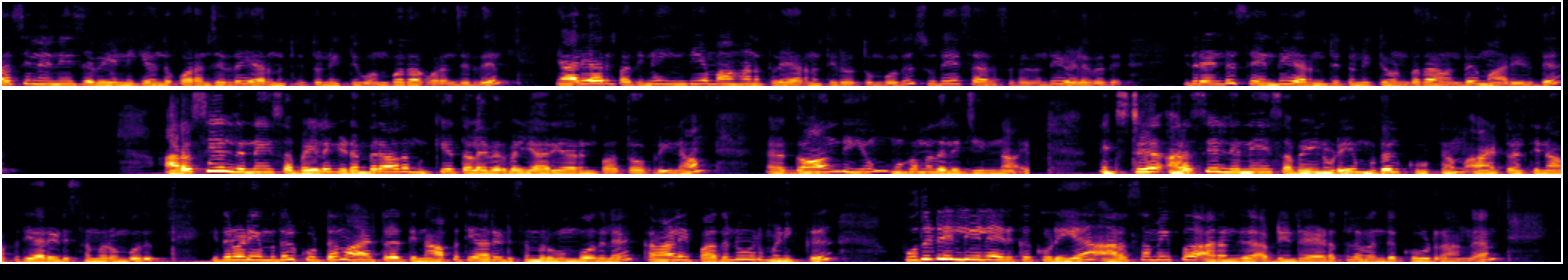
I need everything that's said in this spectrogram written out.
அரசியல் நிர்ணய சபை எண்ணிக்கை வந்து குறைஞ்சிருது. இரநூத்தி தொண்ணூற்றி ஒன்பதாக குறைஞ்சிருது. யார் யாருன்னு பார்த்தீங்கன்னா இந்திய மாகாணத்தில் இரநூத்தி இருபத்தொம்போது சுதேச அரசுகள் வந்து எழுபது. இது ரெண்டும் சேர்ந்து இரநூத்தி தொண்ணூற்றி ஒன்பதாக வந்து மாறிடுது. அரசியல் நிர்ணய சபையில் இடம்பெறாத முக்கிய தலைவர்கள் யார் யாருன்னு பார்த்தோம் அப்படின்னா அஹ், காந்தியும் முகமது அலி ஜின்னா. நெக்ஸ்ட்டு அரசியல் நிர்ணய சபையினுடைய முதல் கூட்டம் ஆயிரத்தி தொள்ளாயிரத்தி நாற்பத்தி ஆறு டிசம்பர் ஒம்பது. இதனுடைய முதல் கூட்டம் ஆயிரத்தி தொள்ளாயிரத்தி நாற்பத்தி ஆறு டிசம்பர் ஒம்போதில் காலை பதினோரு மணிக்கு புதுடெல்லியில் இருக்கக்கூடிய அரசமைப்பு அரங்கு அப்படின்ற இடத்துல வந்து கூடுறாங்க.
